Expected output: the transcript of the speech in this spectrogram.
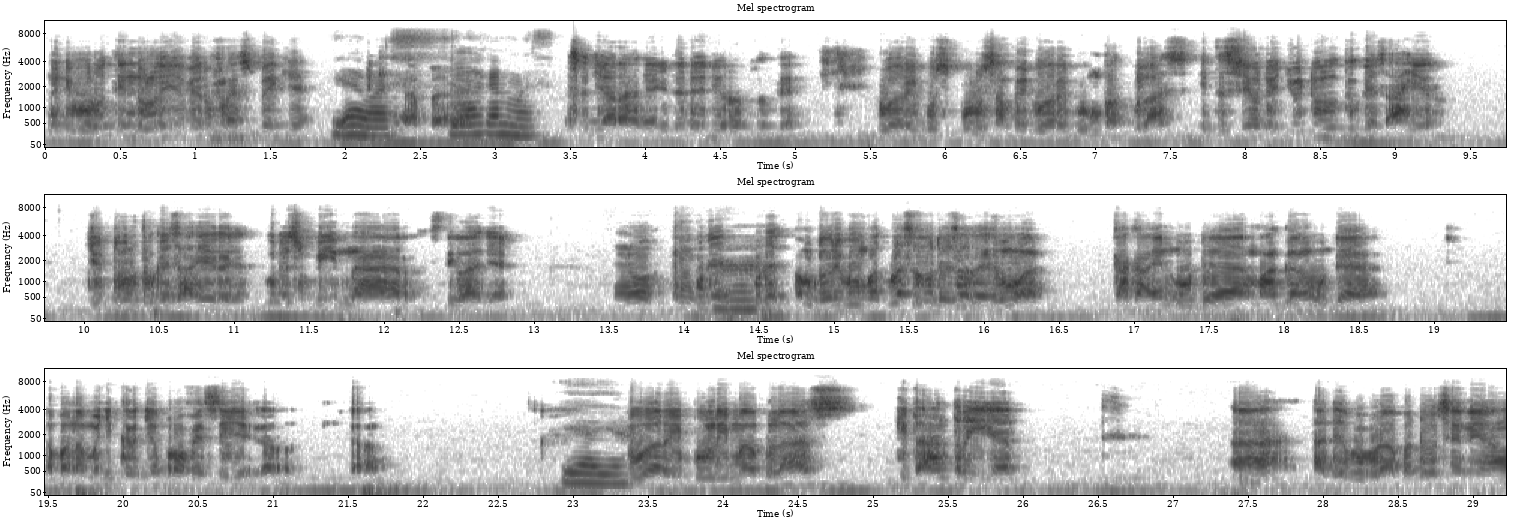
Ini diurutin dulu ya biar flashback ya. Ya mas, Apa? silahkan mas. Sejarahnya gitu deh diurutin. 2010 sampai 2014 itu sih udah judul tugas akhir. Judul tugas akhir ya, udah seminar istilahnya. oke udah Ah. udah 2014 udah selesai semua KKN udah magang udah apa namanya kerja profesi ya kalau sekarang Iya ya. 2015 kita antri kan ah ada beberapa dosen yang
